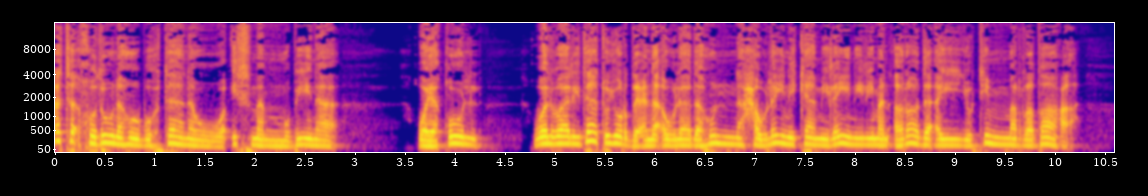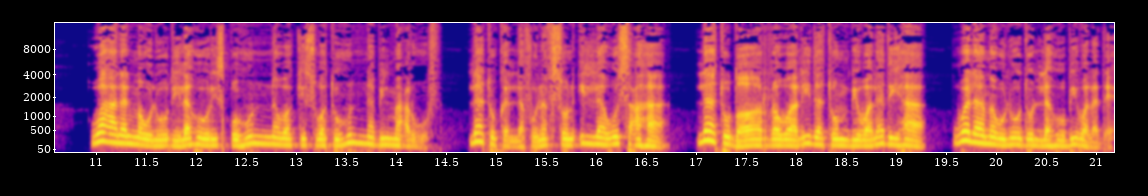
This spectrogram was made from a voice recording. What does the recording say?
أتأخذونه بهتانا وإثما مبينا. ويقول والوالدات يرضعن أولادهن حولين كاملين لمن أراد أن يتم الرضاعة. وعلى المولود له رزقهن وكسوتهن بالمعروف. لا تكلف نفس إلا وسعها. لا تضار والدة بولدها ولا مولود له بولده.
